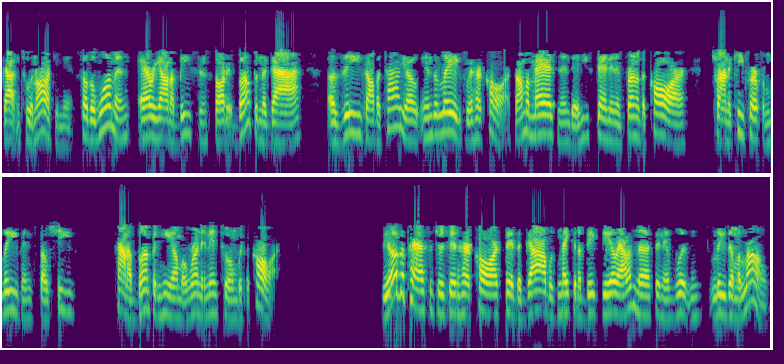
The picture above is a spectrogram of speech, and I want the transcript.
got into an argument. So the woman, Ariana Beeson, started bumping the guy, Aziz Abatayo, in the legs with her car. So I'm imagining that he's standing in front of the car trying to keep her from leaving. So she's kind of bumping him or running into him with the car. The other passengers in her car said the guy was making a big deal out of nothing and wouldn't leave them alone.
